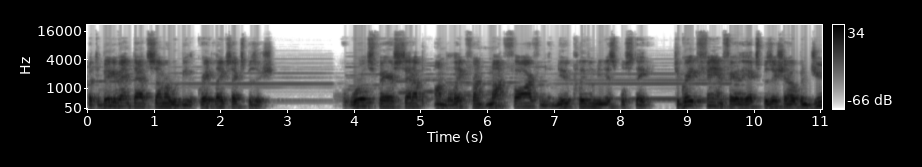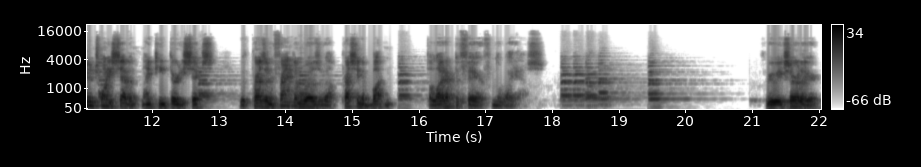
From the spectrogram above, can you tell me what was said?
But the big event that summer would be the Great Lakes Exposition, a World's Fair set up on the lakefront not far from the new Cleveland Municipal Stadium. To great fanfare, the exposition opened June 27, 1936, with President Franklin Roosevelt pressing a button to light up the fair from the White House. Three weeks earlier,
